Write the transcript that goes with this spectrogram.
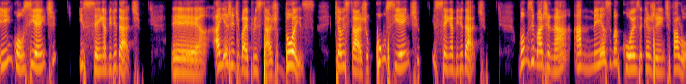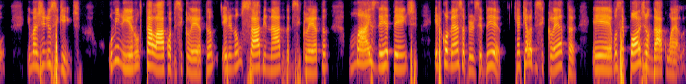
Inconsciente e sem habilidade. É, aí a gente vai para o estágio 2, que é o estágio consciente e sem habilidade. Vamos imaginar a mesma coisa que a gente falou. Imagine o seguinte: o menino está lá com a bicicleta, ele não sabe nada da bicicleta, mas de repente ele começa a perceber que aquela bicicleta é, você pode andar com ela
